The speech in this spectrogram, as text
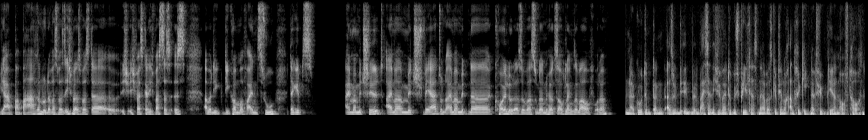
ja, Barbaren oder was weiß ich was, was da, äh, ich, ich weiß gar nicht, was das ist, aber die, die kommen auf einen zu. Da gibt's einmal mit Schild, einmal mit Schwert und einmal mit einer Keule oder sowas und dann hört es auch langsam auf, oder? Na gut, und dann, also ich weiß ja nicht, wie weit du gespielt hast, ne? aber es gibt ja noch andere Gegnertypen, die dann auftauchen.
